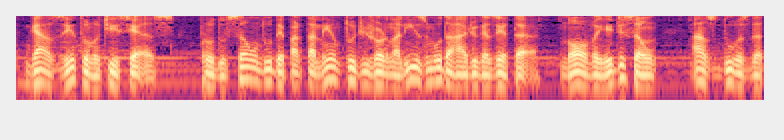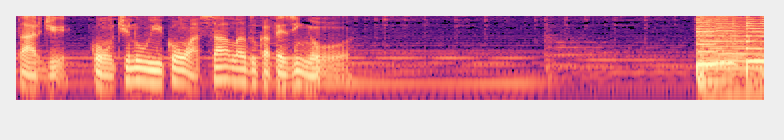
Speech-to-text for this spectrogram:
Gazeta Notícias. Produção do Departamento de Jornalismo da Rádio Gazeta. Nova edição, às duas da tarde. Continue com a Sala do Cafezinho.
